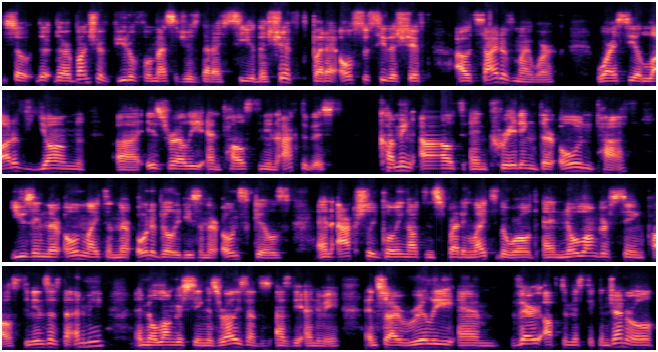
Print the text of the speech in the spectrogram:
so there, there are a bunch of beautiful messages that I see the shift, but I also see the shift outside of my work, where I see a lot of young uh, Israeli and Palestinian activists coming out and creating their own path, using their own light and their own abilities and their own skills, and actually going out and spreading light to the world and no longer seeing Palestinians as the enemy and no longer seeing Israelis as, as the enemy. And so I really am very optimistic in general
